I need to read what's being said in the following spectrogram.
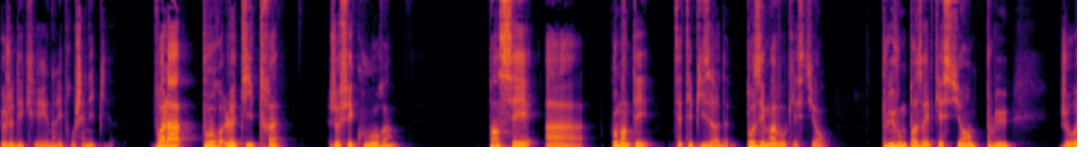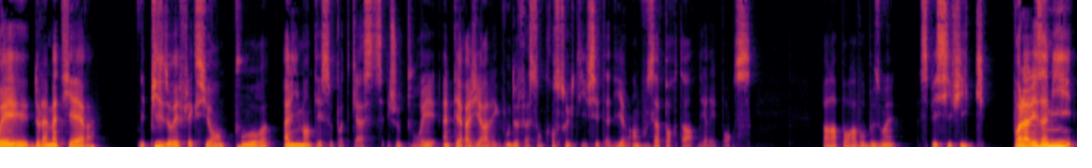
que je décrirai dans les prochains épisodes. Voilà pour le titre. Je fais court. Pensez à commenter cet épisode. Posez-moi vos questions. Plus vous me poserez de questions, plus j'aurai de la matière des pistes de réflexion pour alimenter ce podcast. Et je pourrai interagir avec vous de façon constructive, c'est-à-dire en vous apportant des réponses par rapport à vos besoins spécifiques. Voilà les amis,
